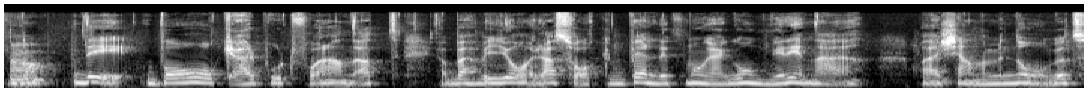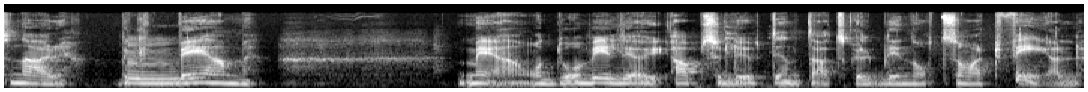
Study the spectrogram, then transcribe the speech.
ja. det var och är fortfarande att jag behöver göra saker väldigt många gånger innan jag börjar känna mig något sånär bekväm mm. med. Och då ville jag absolut inte att det skulle bli något som vart fel.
